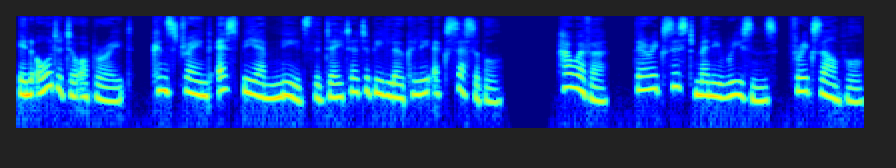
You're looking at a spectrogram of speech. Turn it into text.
In order to operate, constrained SBM needs the data to be locally accessible. However, there exist many reasons, for example,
